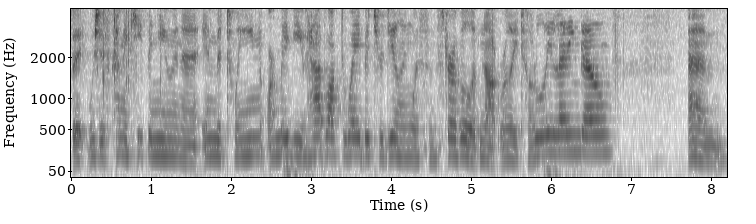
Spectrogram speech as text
but which is kind of keeping you in a in between. Or maybe you have walked away but you're dealing with some struggle of not really totally letting go. Um,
